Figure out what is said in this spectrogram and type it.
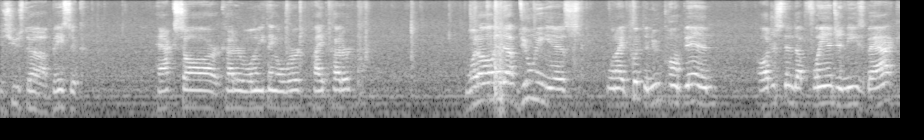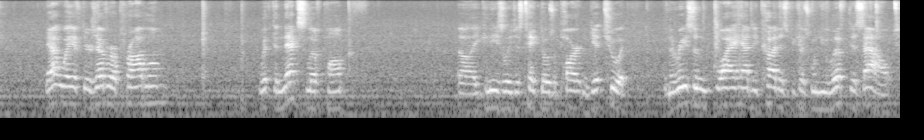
just used a basic hacksaw or cutter, well anything will work, pipe cutter. What I'll end up doing is, when I put the new pump in, I'll just end up flanging these back. That way if there's ever a problem with the next lift pump, uh, you can easily just take those apart and get to it. And the reason why I had to cut is because when you lift this out,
